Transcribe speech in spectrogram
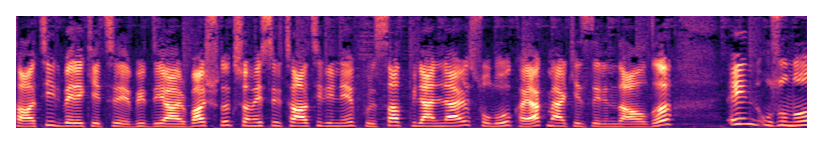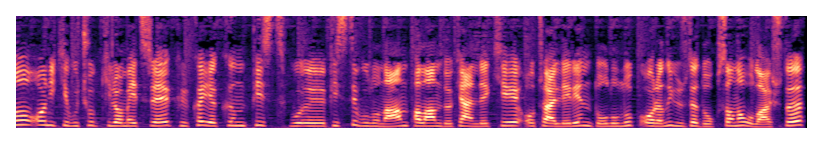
Tatil bereketi bir diğer başlık. Sömestr tatilini fırsat bilenler soluğu kayak merkezlerinde aldı. En uzunu 12,5 kilometre 40'a yakın pist e, pisti bulunan Palandöken'deki otellerin doluluk oranı %90'a ulaştı.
